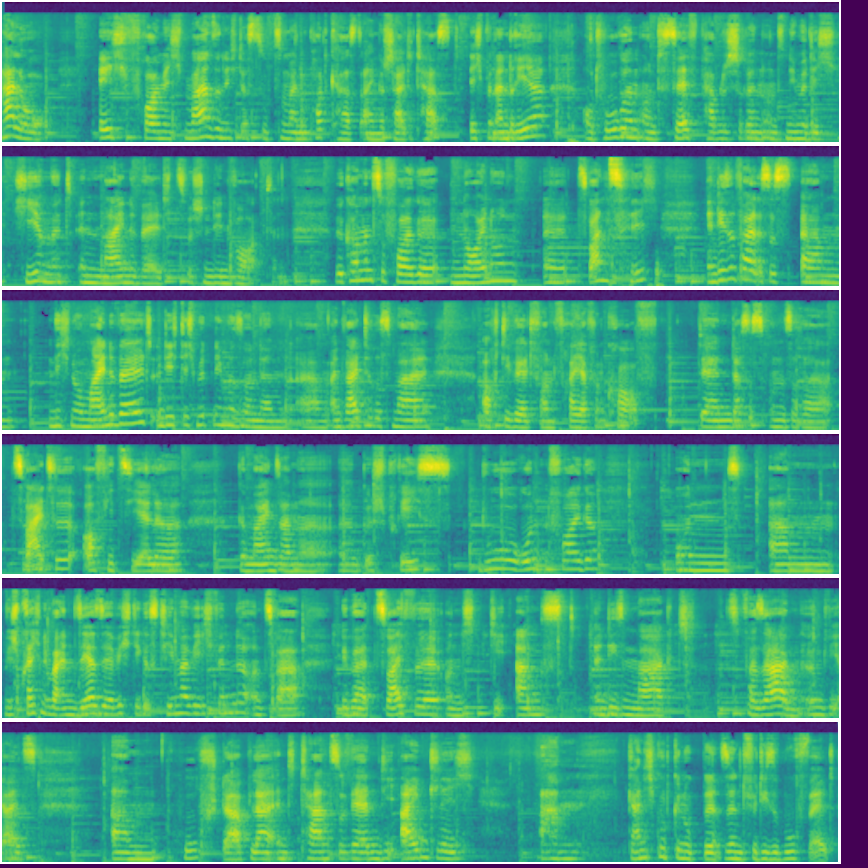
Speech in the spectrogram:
Hallo, ich freue mich wahnsinnig, dass du zu meinem Podcast eingeschaltet hast. Ich bin Andrea, Autorin und Self-Publisherin und nehme dich hiermit in meine Welt zwischen den Worten. Willkommen zu Folge 29. In diesem Fall ist es ähm, nicht nur meine Welt, in die ich dich mitnehme, sondern ähm, ein weiteres Mal auch die Welt von Freier von Korf. Denn das ist unsere zweite offizielle gemeinsame äh, Gesprächs-Duo-Rundenfolge. Und ähm, wir sprechen über ein sehr, sehr wichtiges Thema, wie ich finde, und zwar über Zweifel und die Angst, in diesem Markt zu versagen, irgendwie als ähm, Hochstapler enttarnt zu werden, die eigentlich ähm, gar nicht gut genug sind für diese Buchwelt.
